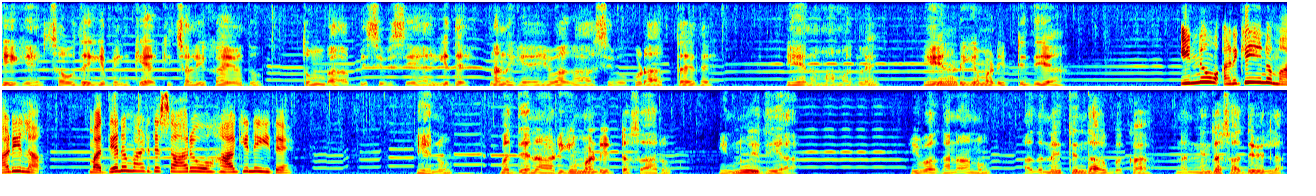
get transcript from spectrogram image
ಹೀಗೆ ಸೌದೆಗೆ ಬೆಂಕಿ ಹಾಕಿ ಚಳಿ ಕಾಯೋದು ತುಂಬ ಬಿಸಿ ಬಿಸಿಯಾಗಿದೆ. ನನಗೆ ಇವಾಗ ಹಸಿವು ಕೂಡ ಆಗ್ತಾ ಇದೆ. ಏನಮ್ಮ ಮಗಳೇ ಏನು ಅಡುಗೆ ಮಾಡಿಟ್ಟಿದ್ದೀಯಾ? ಇನ್ನೂ ಅಡುಗೆ ಏನು ಮಾಡಿಲ್ಲ. ಮಧ್ಯಾಹ್ನ ಮಾಡಿದ ಸಾರು ಹಾಗೇನೇ ಇದೆ. ಏನು? ಮಧ್ಯಾಹ್ನ ಅಡುಗೆ ಮಾಡಿಟ್ಟ ಸಾರು ಇನ್ನೂ ಇದೆಯಾ? ಇವಾಗ ನಾನು ಅದನ್ನೇ ತಿಂದಾಗಬೇಕಾ? ನನ್ನಿಂದ ಸಾಧ್ಯವಿಲ್ಲ.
